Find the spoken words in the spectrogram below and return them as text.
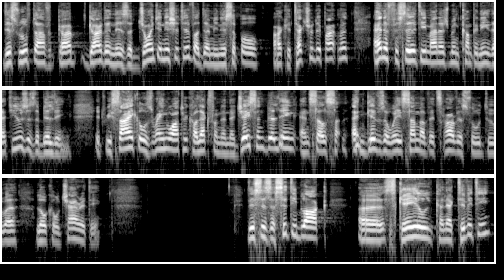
This rooftop gar garden is a joint initiative of the Municipal Architecture Department and a facility management company that uses the building. It recycles rainwater collected from an adjacent building and, sells some, and gives away some of its harvest food to a local charity. This is a city block uh, scale connectivity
